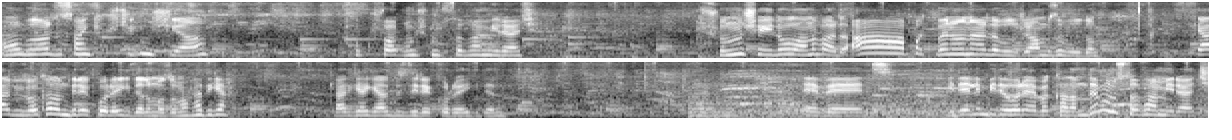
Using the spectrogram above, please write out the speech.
Ama bunlar da sanki küçükmüş ya. Çok ufakmış Mustafa Miraç. Şunun şeyli olanı vardı. Aa bak ben onu nerede bulacağımızı buldum. Gel bir bakalım direkt oraya gidelim o zaman. Hadi gel. Gel gel gel biz direkt oraya gidelim. Evet. Gidelim bir de oraya bakalım değil mi Mustafa Miraç?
